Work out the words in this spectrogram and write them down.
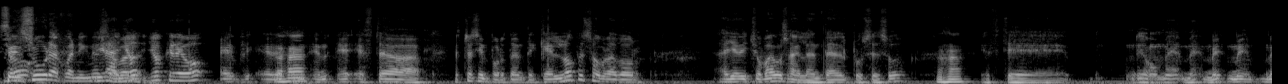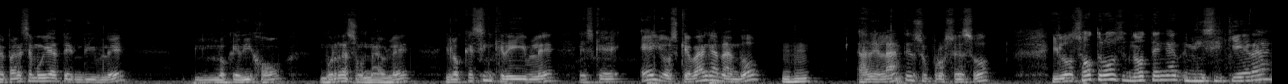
Censura, Juan Ignacio Mira, Zavala. yo, yo creo, eh, eh, eh, esto es importante, que López Obrador haya dicho vamos a adelantar el proceso, Ajá. este, digo, me, me- me- me- me parece muy atendible lo que dijo, muy razonable, y lo que es increíble es que ellos que van ganando, adelanten su proceso y los otros no tengan ni siquiera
